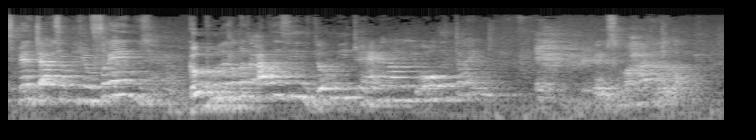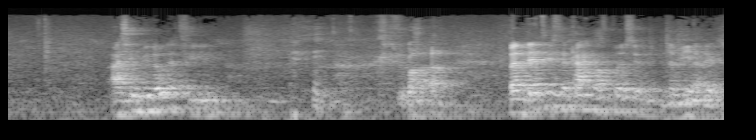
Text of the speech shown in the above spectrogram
Spend time with your friends. Go do a little bit of other things. Don't need to hang around you all the time. SubhanAllah. I think we know that feeling. but that is the kind of person Nabi alayhi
